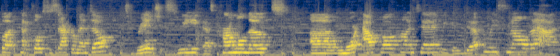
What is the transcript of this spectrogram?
but kind of close to Sacramento. It's rich, it's sweet, has caramel notes, uh, more alcohol content. We can definitely smell that.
